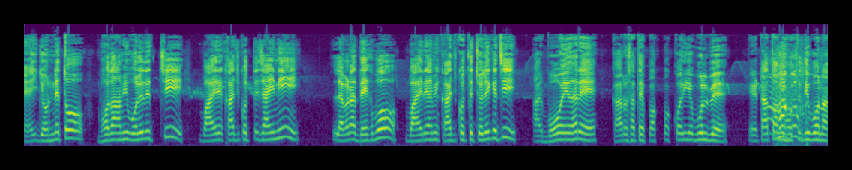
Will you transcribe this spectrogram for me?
এই জন্যে তো ভদা আমি বলে দিচ্ছি বাইরে কাজ করতে যাইনি। লেবড়া দেখব, বাইরে আমি কাজ করতে চলে গেছি, আর বউ এধারে কারোর সাথে পক পক করিয়ে বলবে। এটা তো আমি হতে দিব না।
